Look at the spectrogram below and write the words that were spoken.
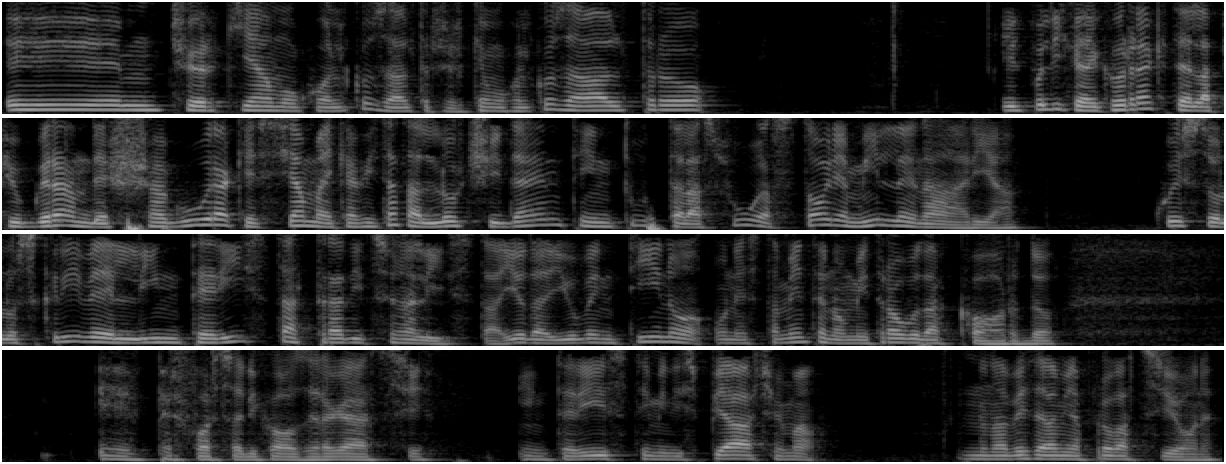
E ehm, cerchiamo qualcos'altro, cerchiamo qualcos'altro. Il politically correct è la più grande sciagura che sia mai capitata all'Occidente in tutta la sua storia millenaria. Questo lo scrive l'interista tradizionalista. Io da Juventino onestamente non mi trovo d'accordo. E per forza di cose, ragazzi. Interisti, mi dispiace, ma non avete la mia approvazione.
